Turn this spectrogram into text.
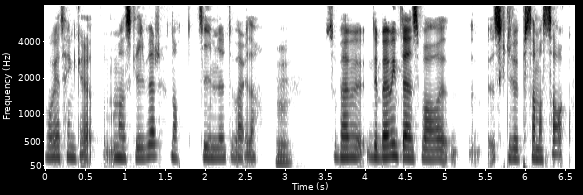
Och jag tänker att man skriver något 10 minuter varje dag. Så behöver, det behöver inte ens vara skriva på samma sak.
